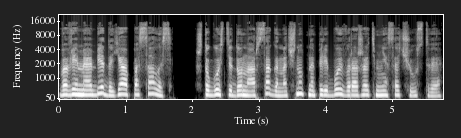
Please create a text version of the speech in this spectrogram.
Во время обеда я опасалась, что гости Дона Арсага начнут наперебой выражать мне сочувствие,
